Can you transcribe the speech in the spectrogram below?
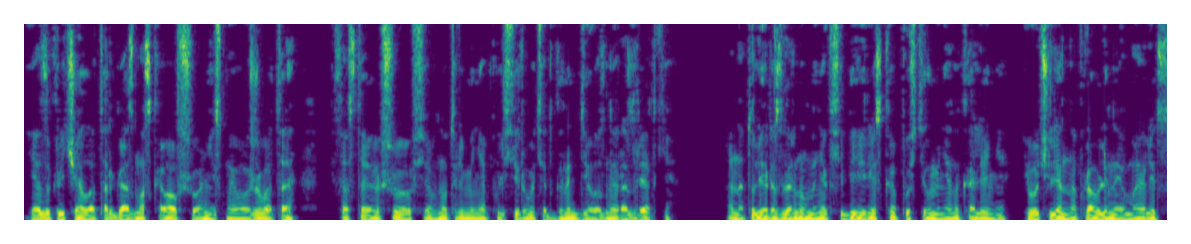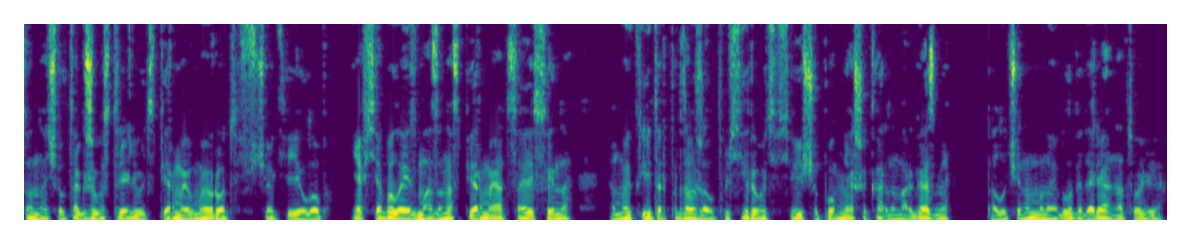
Я закричала от оргазма, сковавшего низ моего живота и заставившего все внутри меня пульсировать от грандиозной разрядки. Анатолий развернул меня к себе и резко опустил меня на колени. Его член, направленный в мое лицо, начал также выстреливать спермой в мой рот, в щеки и лоб. Я вся была измазана спермой отца и сына, а мой клитор продолжал пульсировать, все еще помня о шикарном оргазме, полученном мной благодаря Анатолию.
